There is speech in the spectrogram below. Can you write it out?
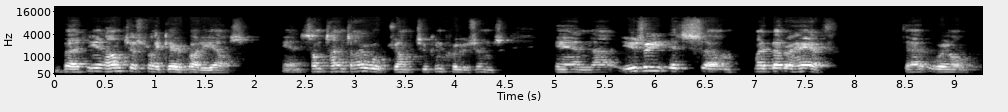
but you know, I'm just like everybody else, and sometimes I will jump to conclusions, and uh, usually it's um, my better half that will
